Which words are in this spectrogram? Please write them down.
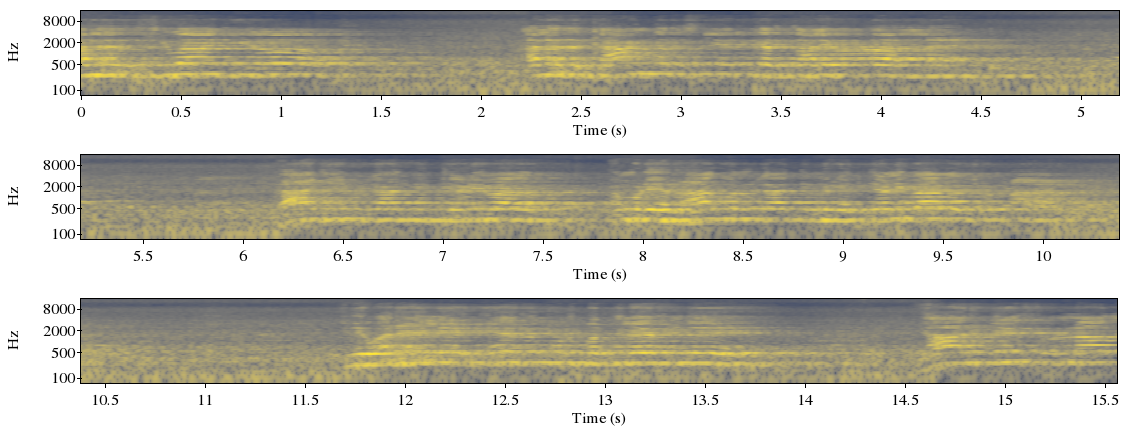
அல்லது சிவாஜியோ அல்லது காங்கிரஸில் இருக்கிற தலைவர்களோ அல்ல. ராஜீவ் காந்தி தெளிவாக நம்முடைய ராகுல் காந்தி மிக தெளிவாக சொன்னார். இதுவரையிலே நேரு குடும்பத்திலிருந்து யாருமே சொல்லாத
